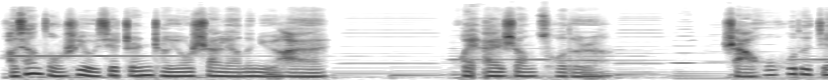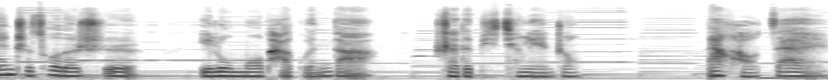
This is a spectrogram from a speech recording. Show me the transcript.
好像总是有些真诚又善良的女孩会爱上错的人，傻乎乎的坚持错的事，一路摸爬滚打，摔得鼻青脸肿。但好在，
